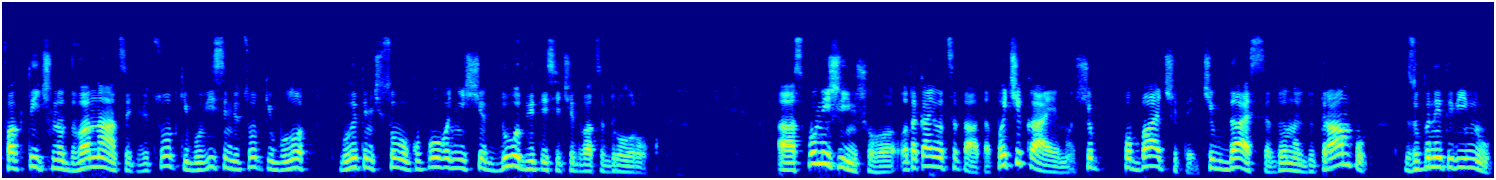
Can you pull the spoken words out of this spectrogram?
фактично 12%, бо 8% було, були тимчасово окуповані ще до 2022 року. А, з-поміж іншого, отака його цитата: Почекаємо, щоб побачити, чи вдасться Дональду Трампу зупинити війну,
